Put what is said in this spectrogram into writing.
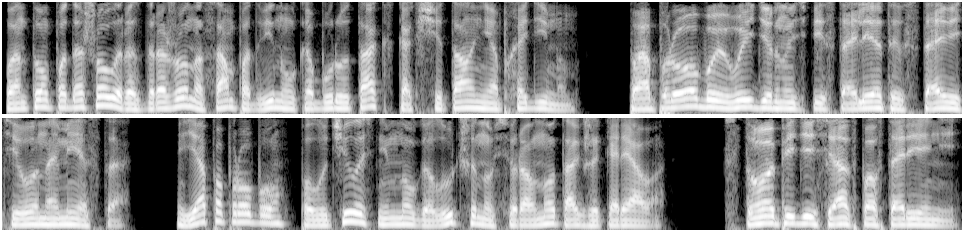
Фантом подошел и раздраженно сам подвинул кобуру так, как считал необходимым. «Попробуй выдернуть пистолет и вставить его на место». Я попробовал, получилось немного лучше, но все равно так же коряво. «Сто пятьдесят повторений!»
